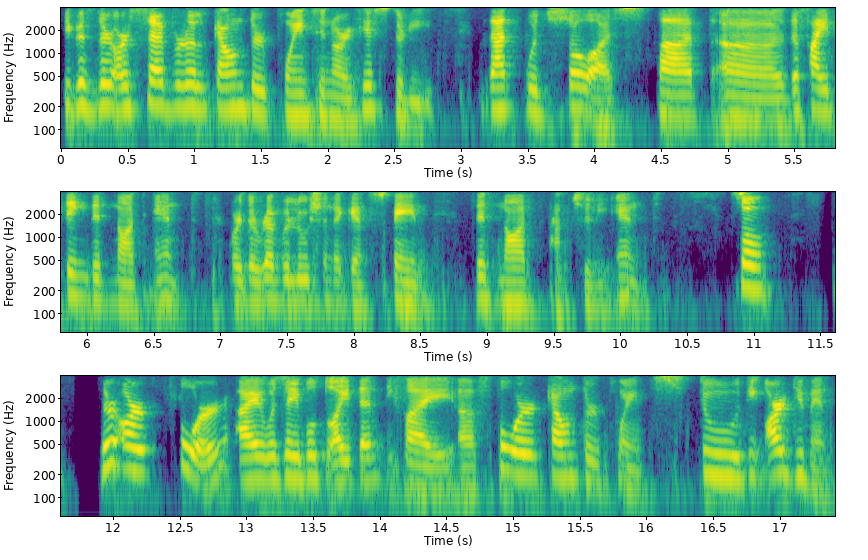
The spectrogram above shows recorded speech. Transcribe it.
because there are several counterpoints in our history that would show us that uh, the fighting did not end or the revolution against Spain did not actually end. So there are four, I was able to identify uh, four counterpoints to the argument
